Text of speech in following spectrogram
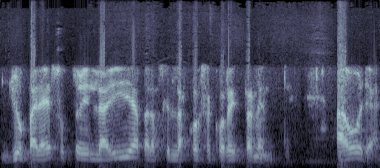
Yo para eso estoy en la vida, para hacer las cosas correctamente. Ahora,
